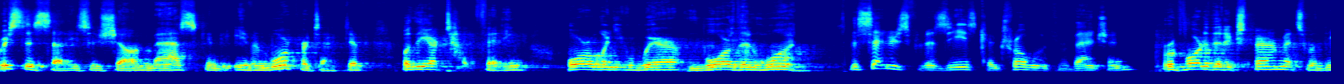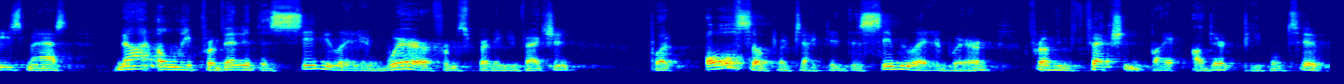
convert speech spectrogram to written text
Recent studies have shown masks can be even more protective when they are tight fitting or when you wear more than one. The Centers for Disease Control and Prevention reported that experiments with these masks not only prevented the simulated wearer from spreading infection, but also protected the simulated wearer from infection by other people too.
